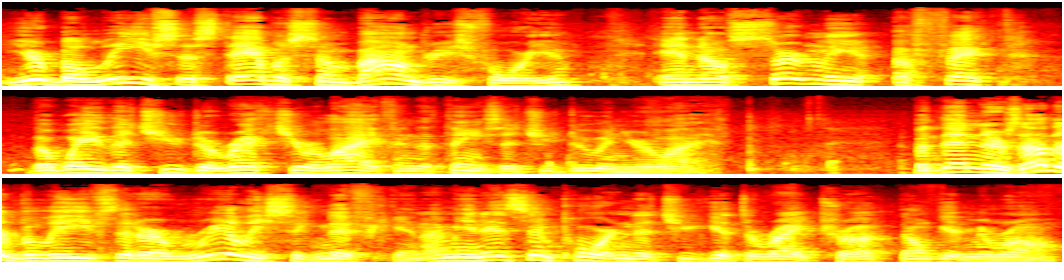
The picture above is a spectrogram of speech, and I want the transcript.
your beliefs establish some boundaries for you, and they'll certainly affect the way that you direct your life and the things that you do in your life. But then there's other beliefs that are really significant. I mean, it's important that you get the right truck, don't get me wrong.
